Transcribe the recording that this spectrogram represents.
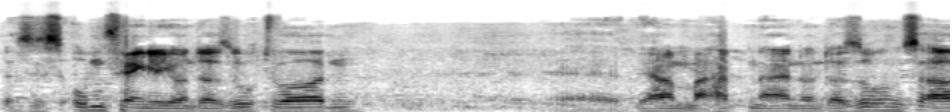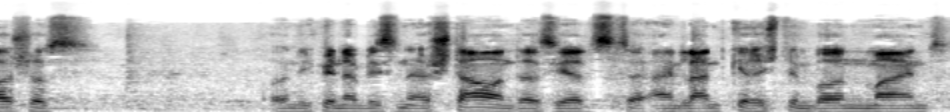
Das ist umfänglich untersucht worden. Wir haben, hatten einen Untersuchungsausschuss und ich bin ein bisschen erstaunt, dass jetzt ein Landgericht in Bonn meint,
